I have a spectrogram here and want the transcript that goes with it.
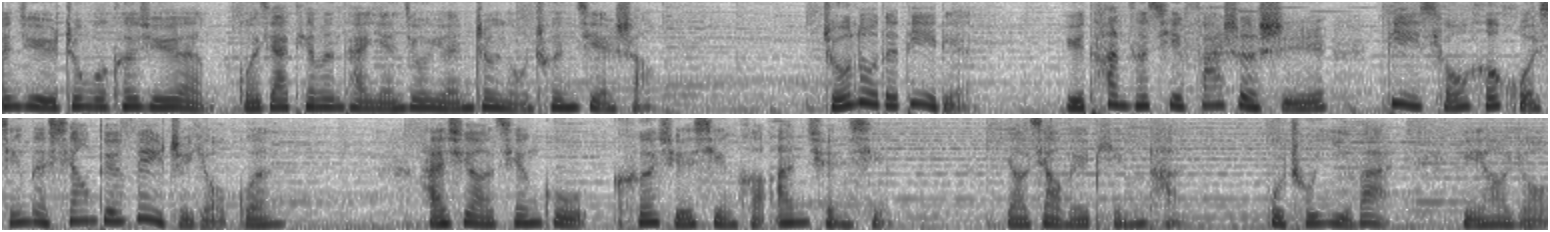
根据中国科学院国家天文台研究员郑永春介绍，着陆的地点与探测器发射时地球和火星的相对位置有关，还需要兼顾科学性和安全性，要较为平坦。不出意外，也要有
